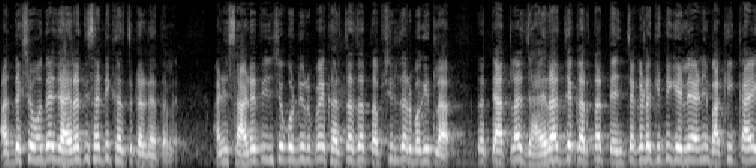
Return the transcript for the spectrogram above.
अध्यक्ष महोदय जाहिरातीसाठी खर्च करण्यात आलाय. आणि साडेतीनशे कोटी रुपये खर्चाचा तपशील जर बघितला तर त्यातला जाहिरात जे करतात त्यांच्याकडे किती गेले आणि बाकी काय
